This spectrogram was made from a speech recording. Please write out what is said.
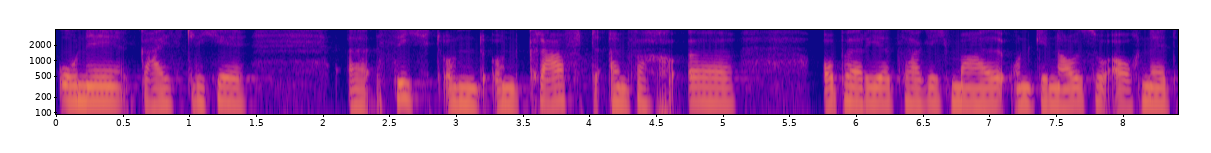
ohne geistliche äh, Sicht und, und Kraft einfach äh, operiert, sage ich mal, und genauso auch nicht,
